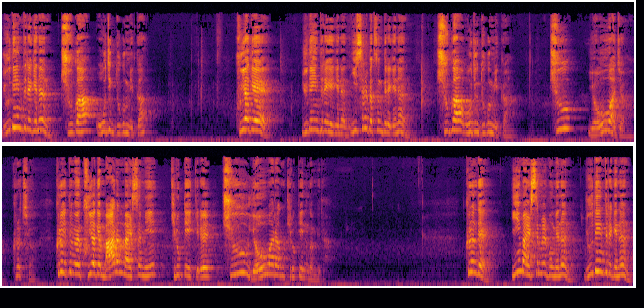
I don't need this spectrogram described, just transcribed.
유대인들에게는 주가 오직 누굽니까? 구약의 유대인들에게는 이스라엘 백성들에게는 주가 오직 누굽니까? 주 여호와죠. 그렇죠. 그렇기 때문에 구약의 많은 말씀이 기록되어 있기를 주 여호와라고 기록되어 있는 겁니다. 그런데 이 말씀을 보면은 유대인들에게는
